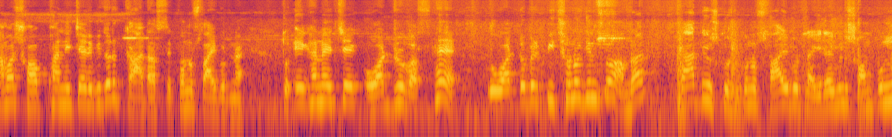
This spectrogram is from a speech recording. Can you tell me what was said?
আমার সব ফার্নিচারের ভিতরে কাঠ আছে, কোনো প্লাইবোর্ড না তো এখানে হচ্ছে ওয়ার্ড্রোব আছে হ্যাঁ? তো ওয়ার্ড্রোবের পিছনেও কিন্তু আমরা কাঠ ইউজ করছি, কোনো প্লাইবোর্ড না এটা কিন্তু সম্পূর্ণ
